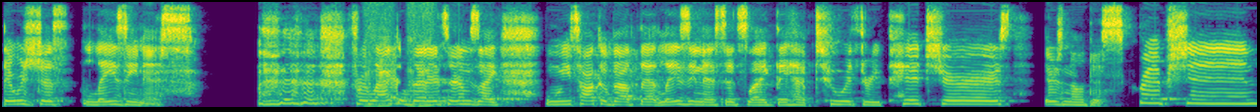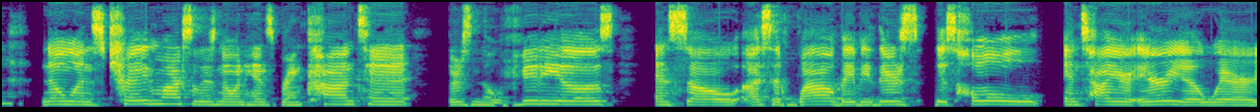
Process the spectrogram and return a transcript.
there was just laziness. for lack of better terms, like when we talk about that laziness, it's like they have two or three pictures, there's no description, no one's trademark, so there's no enhanced brand content, there's no videos. And so I said, wow, baby, there's this whole entire area where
